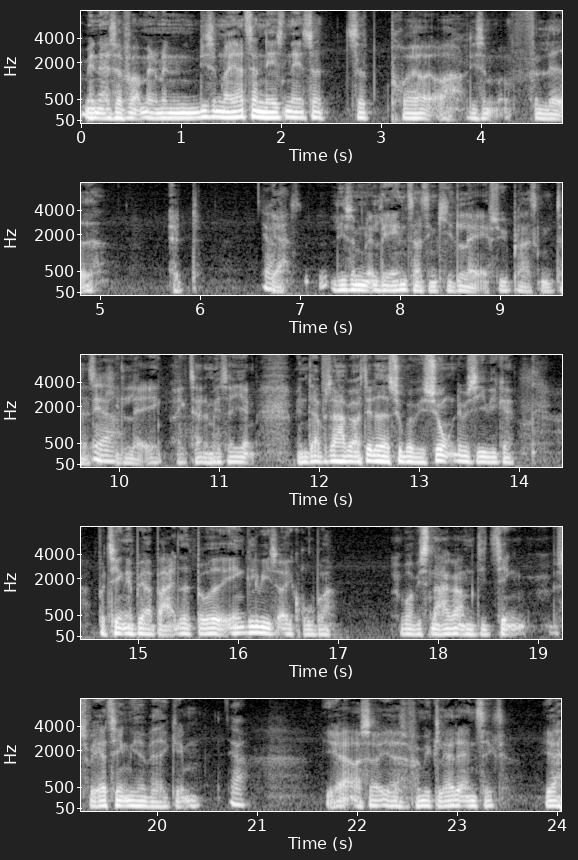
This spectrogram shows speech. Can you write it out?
men, altså for, men, men ligesom når jeg tager næsen af, så, så prøver jeg at, ligesom forlade, at Ja. ja. ligesom lægen tager sin kittel af, sygeplejersken tager sin ja. kittel af, ikke? og ikke tager det med sig hjem. Men derfor så har vi også det, der hedder supervision, det vil sige, at vi kan få tingene bearbejdet, både enkeltvis og i grupper, hvor vi snakker om de ting, svære ting, vi har været igennem. ja, Ja, og så ja, for mit glatte ansigt. Ja.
